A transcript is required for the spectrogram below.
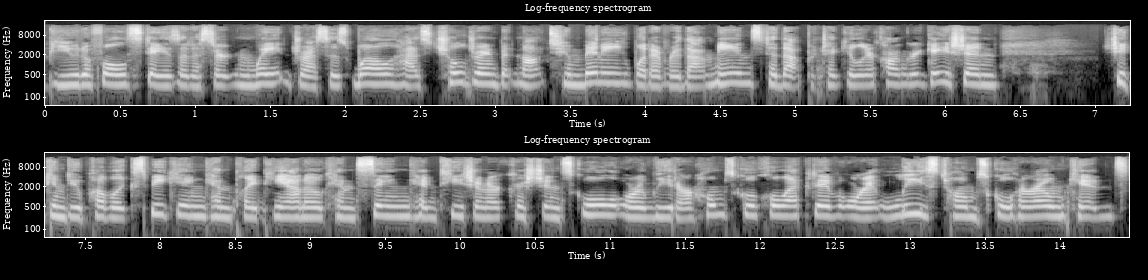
beautiful, stays at a certain weight, dresses well, has children, but not too many, whatever that means to that particular congregation. She can do public speaking, can play piano, can sing, can teach in our Christian school or lead our homeschool collective, or at least homeschool her own kids.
